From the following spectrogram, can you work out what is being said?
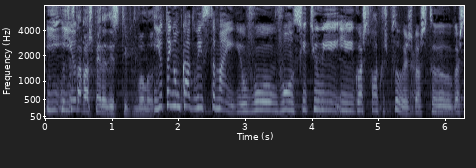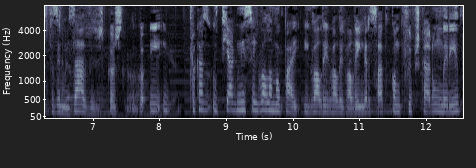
E, Mas e eu estava à espera desse tipo de valores. e eu tenho um bocado isso também. Eu vou, vou a um sítio e, e gosto de falar com as pessoas, gosto, gosto de fazer amizades. Gosto, go- e, por acaso, o Tiago nisso é igual ao meu pai. Igual, igual, igual. É engraçado como fui buscar um marido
